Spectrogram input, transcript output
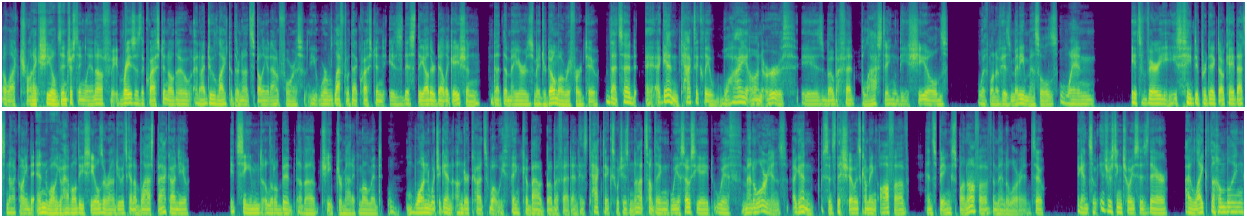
electronic shields, interestingly enough, it raises the question, although, and I do like that they're not spelling it out for us. We're left with that question is this the other delegation that the mayor's major domo referred to? That said, again, tactically, why on earth is Boba Fett blasting these shields with one of his mini missiles when it's very easy to predict okay, that's not going to end well. You have all these shields around you, it's going to blast back on you it seemed a little bit of a cheap, dramatic moment. Mm. One which again undercuts what we think about Boba Fett and his tactics, which is not something we associate with Mandalorians. Again, since this show is coming off of and being spun off of The Mandalorian. So, again, some interesting choices there. I like the humbling.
